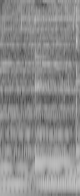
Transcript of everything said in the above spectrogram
Música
